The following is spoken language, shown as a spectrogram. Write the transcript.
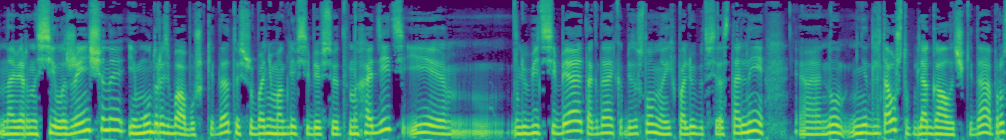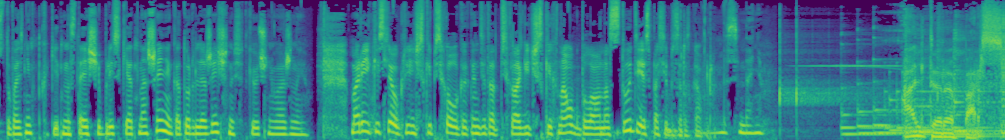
наверное, сила женщины и мудрость бабушки, да, то есть чтобы они могли в себе все это находить и любить себя, и тогда, безусловно, их полюбят все остальные э, ну, не для того, чтобы для галочки, да, а просто возникнут какие-то настоящие близкие отношения, которые для женщины все-таки очень важны. Мария Кислева, клинический психолог и кандидат психологических наук, была у нас в студии. Спасибо за разговор. До свидания. Альтера Парс.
